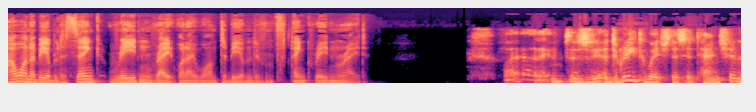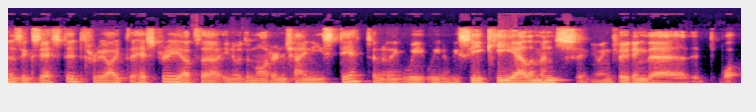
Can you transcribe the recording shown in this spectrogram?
I want to be able to think, read, and write what I want to be able to think, read, and write. There's a degree to which this attention has existed throughout the history of the, you know, the modern Chinese state, and I think we, we, you know, we see key elements, you know, including the, the what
